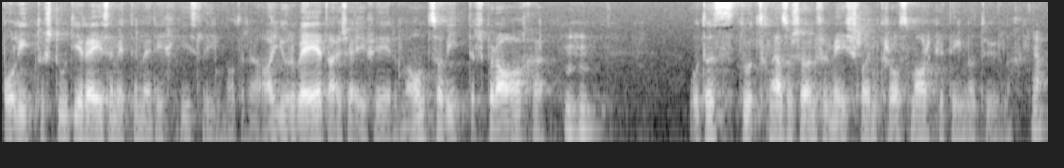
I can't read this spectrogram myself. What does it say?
Polit- und Studienreisen mit dem Erich Giesling oder Ayurveda ist eine Firma und so weiter, Sprachen. Mhm. Und das tut sich auch so schön vermischen im Cross-Marketing natürlich. Ja.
